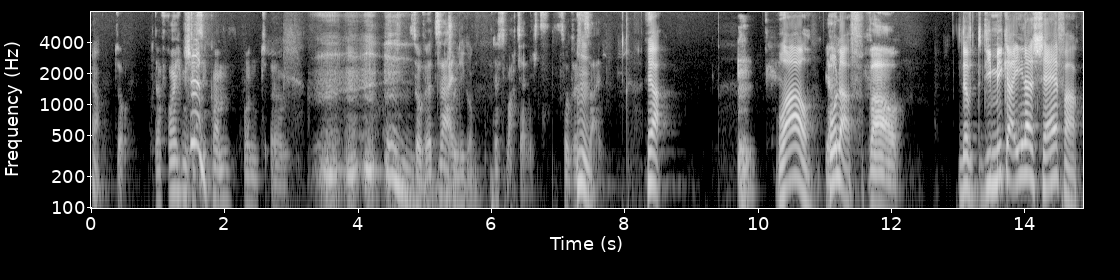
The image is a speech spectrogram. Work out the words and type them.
Ja. So, da freue ich mich, Schön. dass sie kommen und ähm, so wird es sein. Entschuldigung. Das macht ja nichts. So wird es Hm. sein. Ja. Wow, Ja. Olaf. Wow. Die Michaela Schäfer.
